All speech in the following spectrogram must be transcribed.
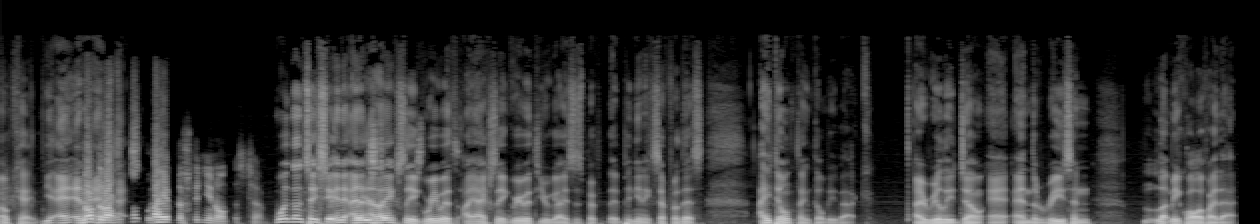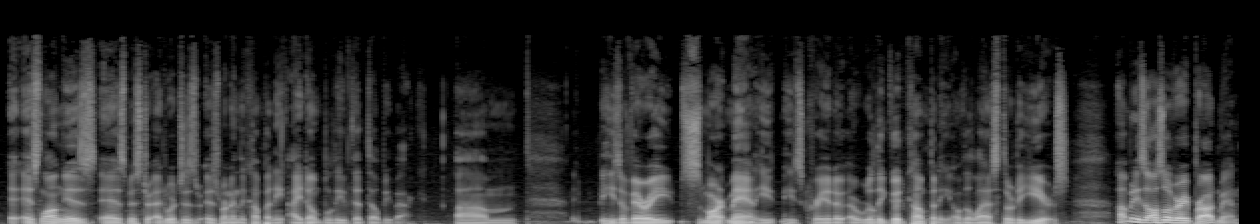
okay. Yeah. And, and not that I, and- not that I have an opinion on this term. Well, no, say, say, and, and, and I actually agree with I actually agree with you guys' opinion, except for this. I don't think they'll be back. I really don't, and, and the reason. Let me qualify that. As long as as Mr. Edwards is, is running the company, I don't believe that they'll be back. Um, he's a very smart man. He he's created a, a really good company over the last thirty years. Uh, but he's also a very proud man,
